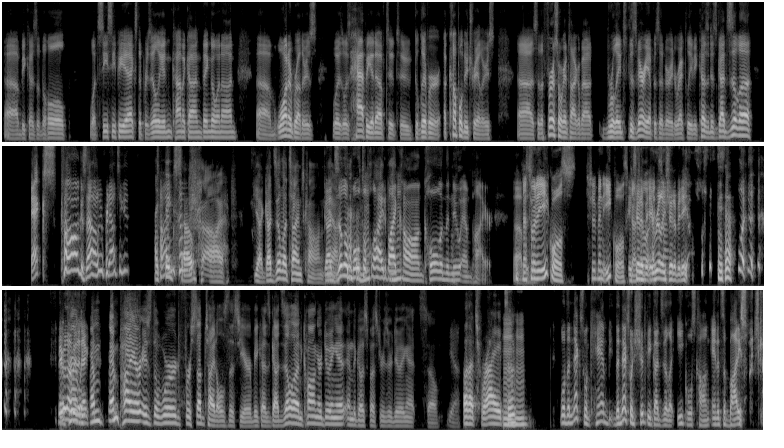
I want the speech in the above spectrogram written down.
uh, because of the whole what CCXP, the Brazilian Comic Con thing going on. Um, Warner Brothers was was happy enough to to deliver a couple new trailers. Uh, so the first one we're going to talk about relates to this very episode very directly because it is Godzilla X Kong. Is that how you're pronouncing it? I Time think so. Uh, yeah, Godzilla times Kong. yeah. Godzilla multiplied by Mhm. Kong, colon the new empire. Um, that's what it equals. Should have been equals. it should have. been. It really should have been. Equals. Maybe that'll the Apparently, next. em- Empire is the word for subtitles this year because Godzilla and Kong are doing it, and the Ghostbusters are doing it. So Yeah. Oh, that's right. Mhm. Well, the next one can be. The next one should be Godzilla equals Kong, and it's a body switch.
